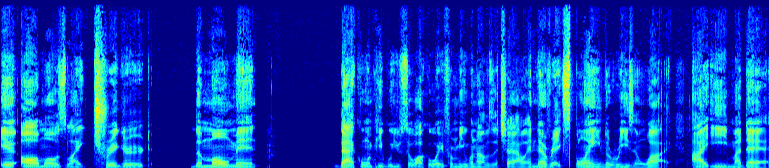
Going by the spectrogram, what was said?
it almost like triggered the moment back when people used to walk away from me when I was a child and never explain the reason why. I.e., my dad.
